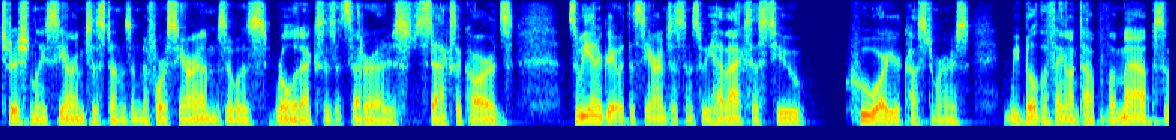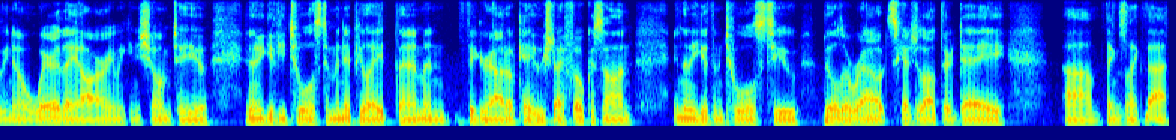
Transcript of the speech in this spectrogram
traditionally CRM systems. And before CRMs, it was Rolodexes, et cetera, just stacks of cards so we integrate with the CRM system so we have access to who are your customers. We built the thing on top of a map so we know where they are and we can show them to you. And then we give you tools to manipulate them and figure out, okay, who should I focus on? And then we give them tools to build a route, schedule out their day, um, things like that.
